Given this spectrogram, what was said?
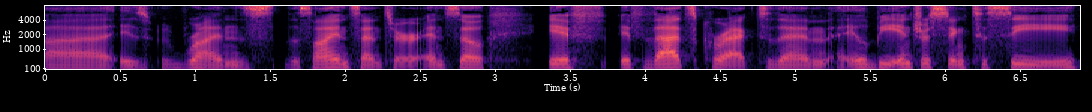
uh, is runs the science center. And so, if if that's correct, then it'll be interesting to see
